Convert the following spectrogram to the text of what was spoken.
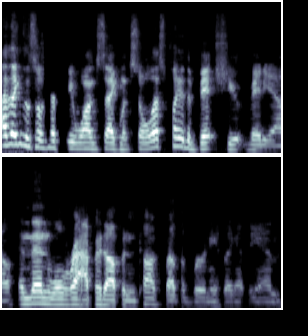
I think this will just be one segment, so let's play the BitChute video, and then we'll wrap it up and talk about the Bernie thing at the end.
